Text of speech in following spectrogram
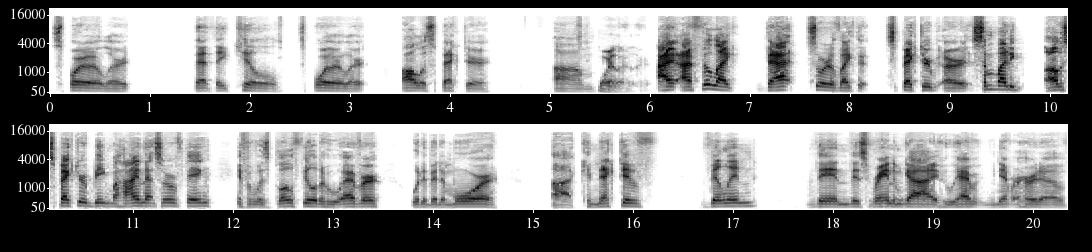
Spoiler alert! That they kill. Spoiler alert! All of Spectre. Um, Spoiler alert. I, I feel like that sort of like the Spectre or somebody of Spectre being behind that sort of thing, if it was Blofeld or whoever, would have been a more uh, connective villain than this random Mhm. guy who haven't we never heard of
